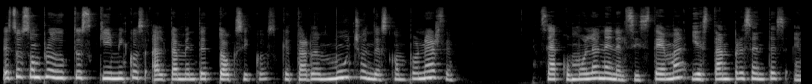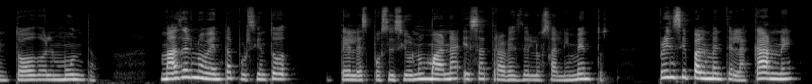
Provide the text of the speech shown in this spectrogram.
Estos son productos químicos altamente tóxicos que tardan mucho en descomponerse. Se acumulan en el sistema y están presentes en todo el mundo. Más del 90% de la exposición humana es a través de los alimentos, principalmente la carne,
